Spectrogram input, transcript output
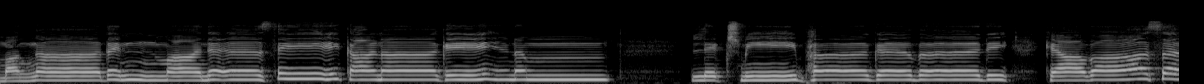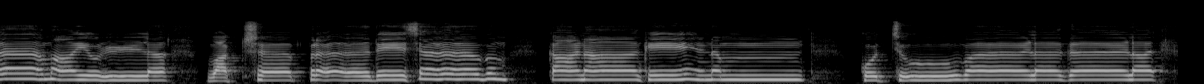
മങ്ങാതൻ മാനസേ കാണാകേണം. ലക്ഷ്മി ഭഗവതി ഖ്യാവാസമായുള്ള വക്ഷപ്രദേശവും കാണാകേണം. കൊച്ചുവളകളാൽ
